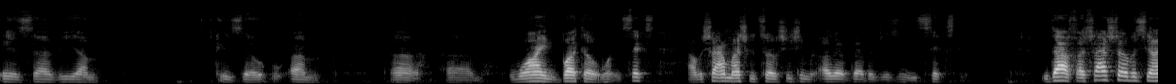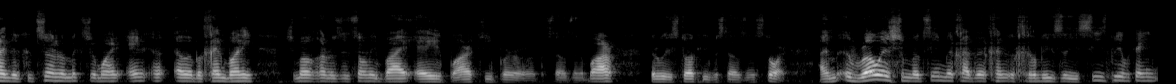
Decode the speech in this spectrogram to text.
is uh, the um, is uh, um, uh, um, wine, butter, one and six. Avashar Mashkin, so Shishim and other beverages, you need 60. Yidach Hashash Yain, the concern of of wine, ain't Ela Bechen Bunny. Shemol Chanus, it's only by a barkeeper or sells in a bar. Literally, a storekeeper sells in a store. I'm roish he sees people taking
